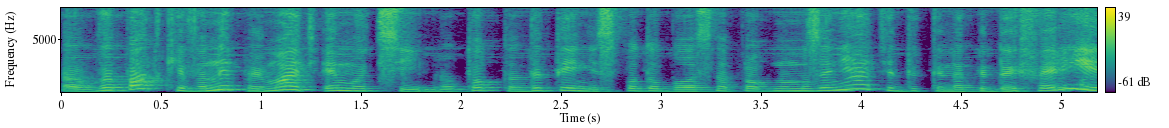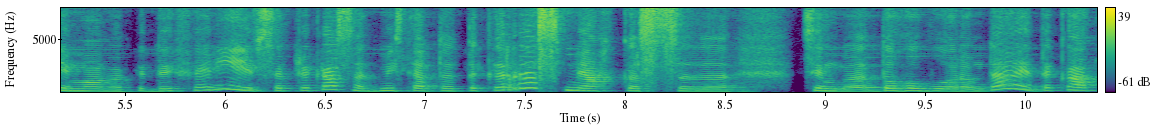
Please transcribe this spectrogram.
е, випадків вони приймають емоційно. Тобто дитині сподобалось на пробному занятті, дитина під ейфорією, мама під ейфорією, все прекрасно, адміністратор такий раз м'яко з е, цим договором, да, і така,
